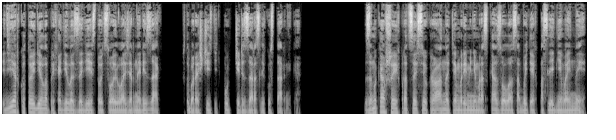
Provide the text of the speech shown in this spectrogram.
И Дьерку то и дело приходилось задействовать свой лазерный резак, чтобы расчистить путь через заросли кустарника. Замыкавшая их процессию Круанна тем временем рассказывала о событиях последней войны,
